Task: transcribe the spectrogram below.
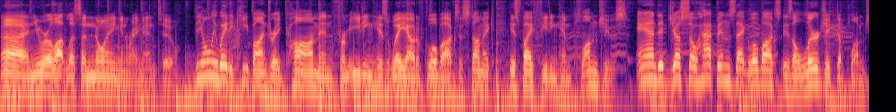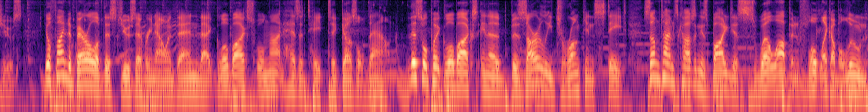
Uh, and you were a lot less annoying in Rayman 2. The only way to keep Andre calm and from eating his way out of Globox's stomach is by feeding him plum juice. And it just so happens that Globox is allergic to plum juice. You'll find a barrel of this juice every now and then that Globox will not hesitate to guzzle down. This will put Globox in a bizarrely drunken state, sometimes causing his body to swell up and float like a balloon.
